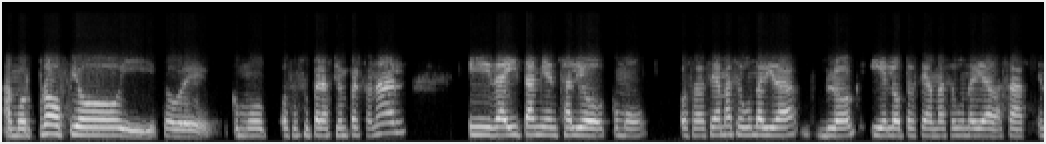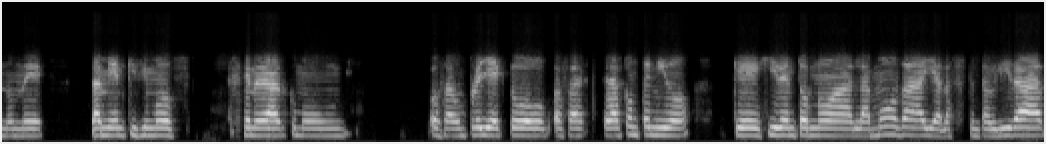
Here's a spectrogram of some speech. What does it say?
amor propio y sobre como, o sea, superación personal. Y de ahí también salió como, o sea, se llama Segunda Vida Blog y el otro se llama Segunda Vida Bazar, en donde también quisimos generar como un, o sea, un proyecto, o sea, crear contenido que gire en torno a la moda y a la sustentabilidad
